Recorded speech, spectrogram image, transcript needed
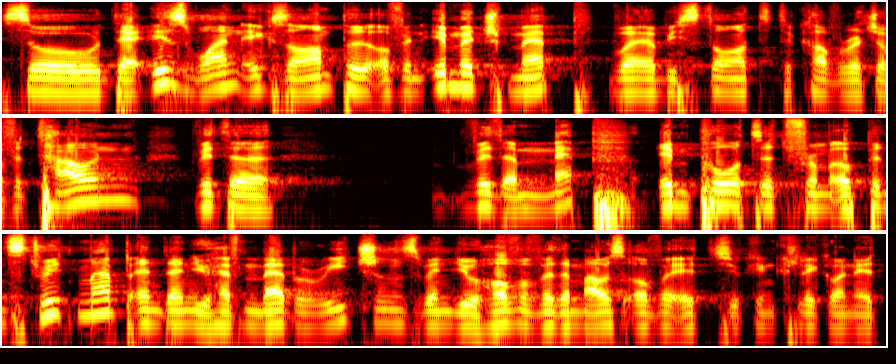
So there is one example of an image map where we start the coverage of a town with a with a map imported from OpenStreetMap, and then you have map regions. When you hover with the mouse over it, you can click on it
